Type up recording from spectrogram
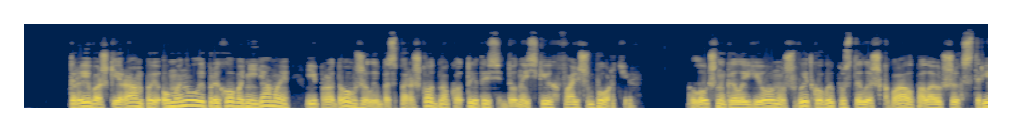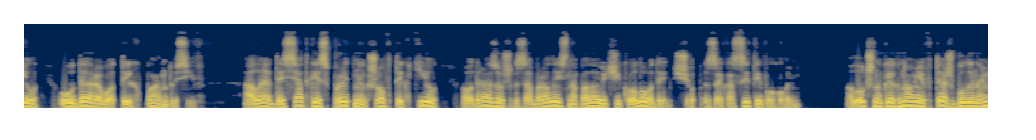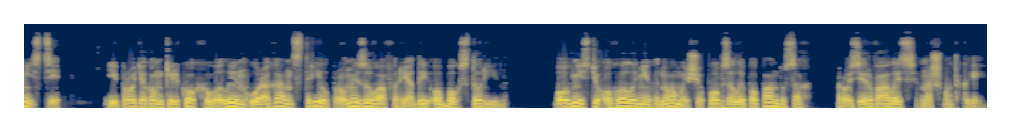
Три важкі рампи оминули приховані ями і продовжили безперешкодно котитись до низьких фальшбортів. Лучники легіону швидко випустили шквал палаючих стріл у дерево тих пандусів, але десятки спритних жовтих тіл одразу ж забрались на палаючі колоди, щоб загасити вогонь. Лучники гномів теж були на місці, і протягом кількох хвилин ураган стріл пронизував ряди обох сторін. Повністю оголені гноми, що повзали по пандусах, розірвались на шматки.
